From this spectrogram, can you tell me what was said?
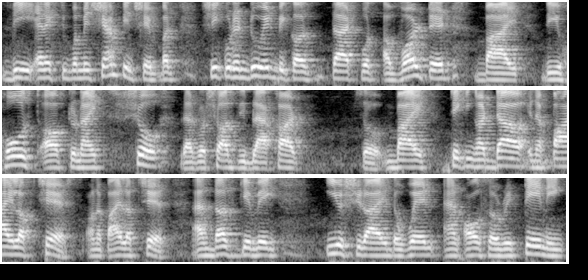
the NXT Women's Championship, but she couldn't do it because that was averted by the host of tonight's show, that was Shotzi Blackheart. So by taking her down in a pile of chairs, on a pile of chairs, and thus giving Io Shirai the win and also retaining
